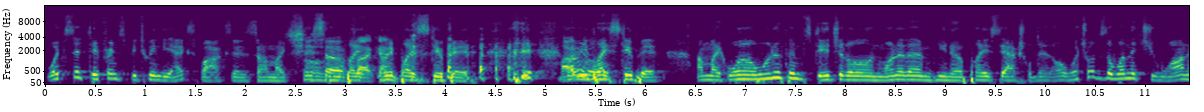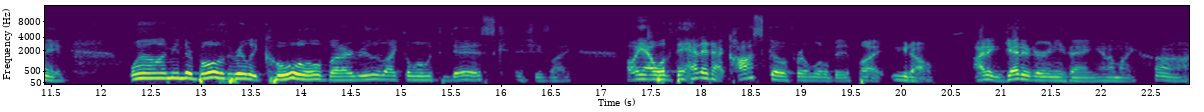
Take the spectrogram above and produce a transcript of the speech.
what's the difference between the xboxes? So i'm like She's oh, let, me so play, let me play stupid. Let me play stupid. I'm like well one of them's digital and one of them you know plays the actual disc oh which one's the one that you wanted? Well i mean they're both really cool but i really like the one with the disc. And she's like oh yeah well they had it at costco for a little bit but you know i didn't get it or anything. And i'm like huh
